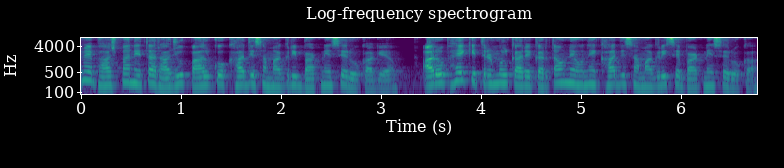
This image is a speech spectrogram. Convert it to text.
में भाजपा नेता राजू पाल को खाद्य सामग्री बांटने से रोका गया। आरोप है कि तृणमूल कार्यकर्ताओं ने उन्हें खाद्य सामग्री से बांटने से रोका।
